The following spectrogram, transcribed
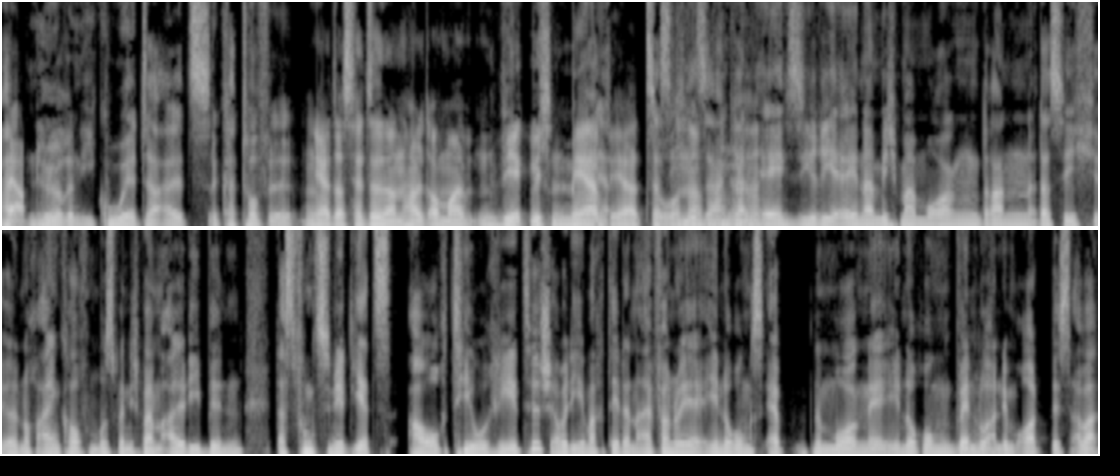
halt Ja. einen höheren IQ hätte als eine Kartoffel. Ja, das hätte dann halt auch mal einen wirklichen Mehrwert. Dass so, ich ne? sagen kann, Mhm. ey Siri, erinnere mich mal morgen dran, dass ich äh, noch einkaufen muss, wenn ich beim Aldi bin. Das funktioniert jetzt auch theoretisch, aber die macht dir dann einfach nur eine Erinnerungs-App, eine morgen eine Erinnerung, wenn du Mhm. an dem Ort bist. Aber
